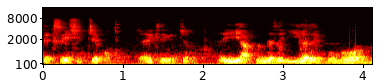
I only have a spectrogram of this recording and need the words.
x의 10제곱. 자 이렇게 되겠죠? 이 약분돼서 2가 될 거고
